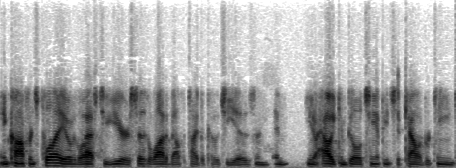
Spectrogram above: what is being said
in conference play over the last two years says a lot about the type of coach he is and, and you know how he can build championship caliber teams.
